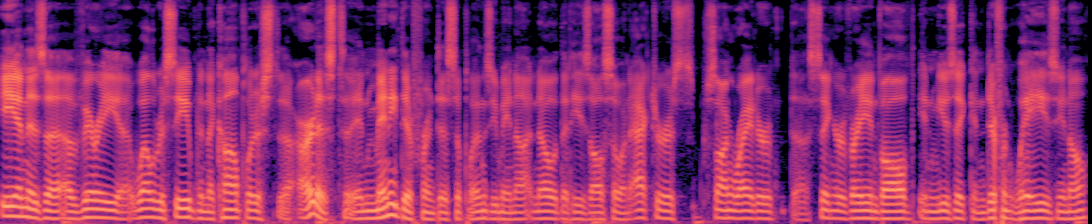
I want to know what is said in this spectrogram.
Ian is a, a very uh, well received and accomplished uh, artist in many different disciplines. You may not know that he's also an actor, songwriter, uh, singer, very involved in music in different ways, you know.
